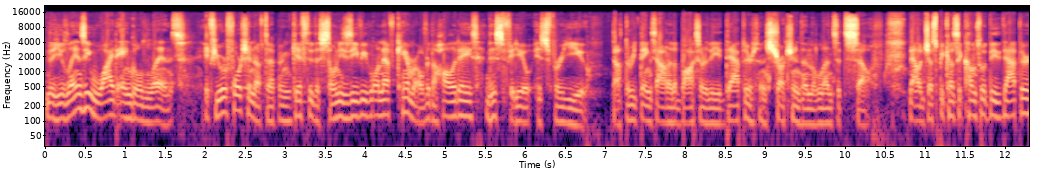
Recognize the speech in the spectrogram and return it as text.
The Ulanzi wide angle lens. If you were fortunate enough to have been gifted the Sony ZV-1F camera over the holidays, this video is for you. Now three things out of the box are the adapters, instructions, and the lens itself. Now just because it comes with the adapter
